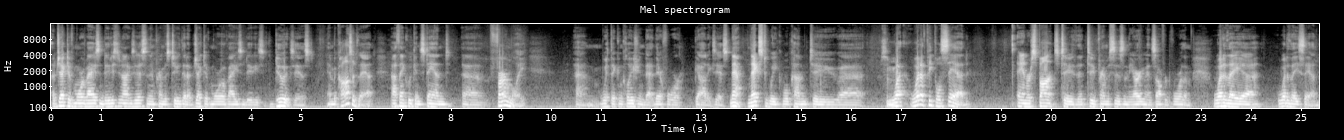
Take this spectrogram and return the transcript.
objective moral values and duties do not exist, and then premise two that objective moral values and duties do exist, and because of that, I think we can stand uh, firmly um, with the conclusion that therefore God exists. Now, next week we'll come to uh, Some what what have people said in response to the two premises and the arguments offered for them. What have they uh, What have they said?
